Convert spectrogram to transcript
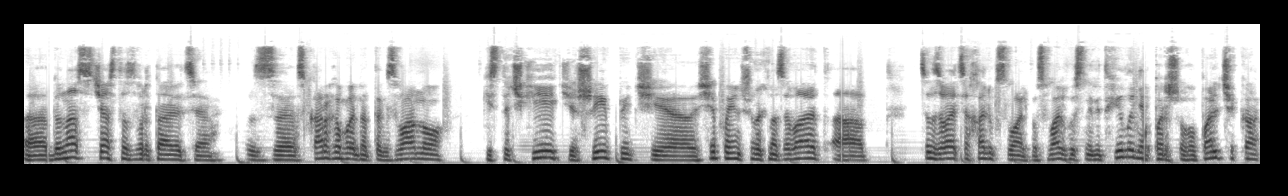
Е, До нас часто звертаються з скаргами на так звану кісточки чи шипи, чи е, ще по-іншому їх називають. А це називається халюкс вальгус, вальгусне відхилення першого пальчика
